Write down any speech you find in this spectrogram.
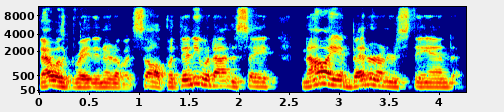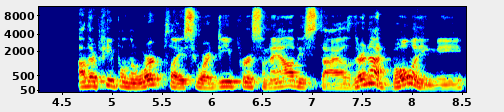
that was great in and of itself. But then he went on to say, now I better understand other people in the workplace who are D personality styles, they're not bullying me.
